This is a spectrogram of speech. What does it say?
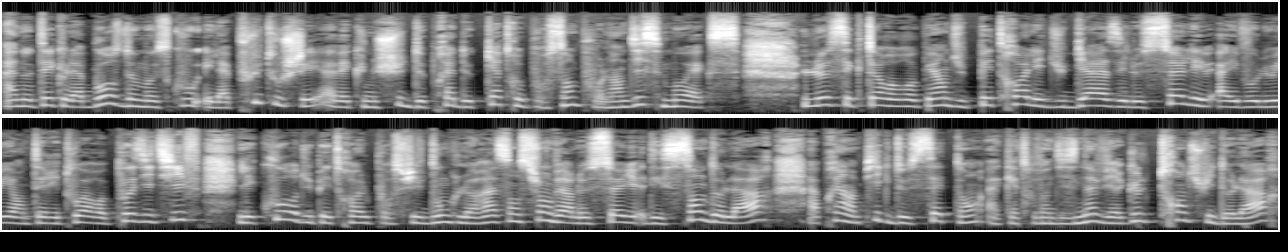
À noter que la bourse de Moscou est la plus touchée avec une chute de près de 4% pour l'indice MOEX. Le secteur européen du pétrole et du gaz est le seul à évoluer en territoire positif. Les cours du pétrole poursuivent donc leur ascension vers le seuil des 100 dollars après un pic de 7 ans à 99,38 dollars.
